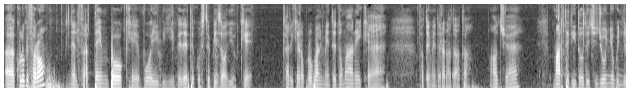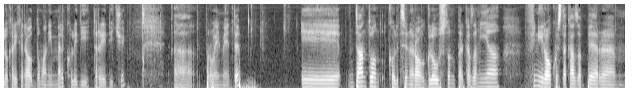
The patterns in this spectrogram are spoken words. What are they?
uh, quello che farò nel frattempo che voi vi vedete questo episodio che caricherò probabilmente domani che è fatemi vedere la data oggi è martedì 12 giugno quindi lo caricherò domani mercoledì 13 eh, probabilmente. E intanto collezionerò glowstone per casa mia finirò questa casa per ehm,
